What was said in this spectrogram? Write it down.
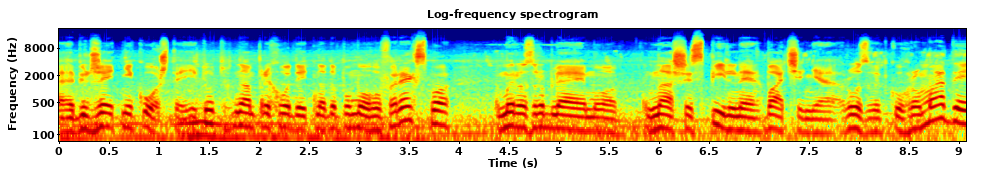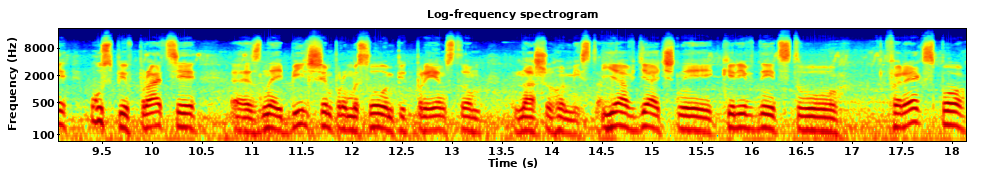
е, бюджетні кошти. І тут нам приходить на допомогу Ферекспо. Ми розробляємо наше спільне бачення розвитку громади у співпраці е, з найбільшим промисловим підприємством нашого міста. Я вдячний керівництву Ферекспо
